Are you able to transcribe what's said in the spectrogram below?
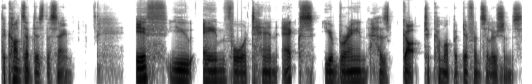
the concept is the same if you aim for 10x, your brain has got to come up with different solutions.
